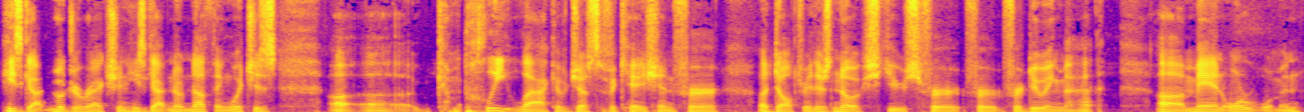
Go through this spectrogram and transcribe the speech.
he's got no direction, he's got no nothing, which is a, a complete lack of justification for adultery. There's no excuse for for for doing that, uh, man or woman.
